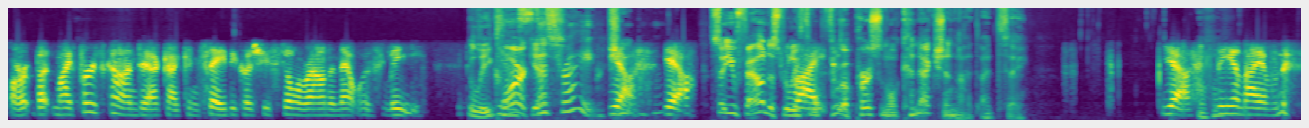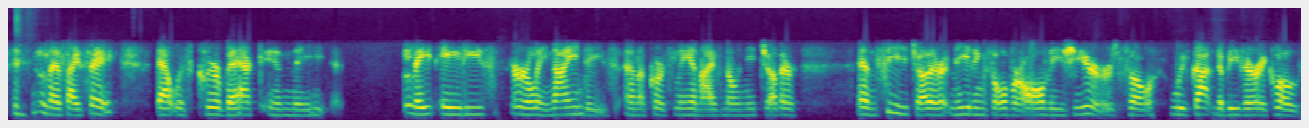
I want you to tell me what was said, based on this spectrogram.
or but my first contact I can say because she's still around and that was Lee. Lee Clark, yes. That's right. Yeah, yeah. So you found us really Right. through, through a personal connection, I'd, I'd say. Yes, Mm-hmm. Lee and I have, as I say, that was clear back in the late 80s, early 90s. And of course, Lee and I have known each other and see each other at meetings over all these years. So we've gotten to be very close.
